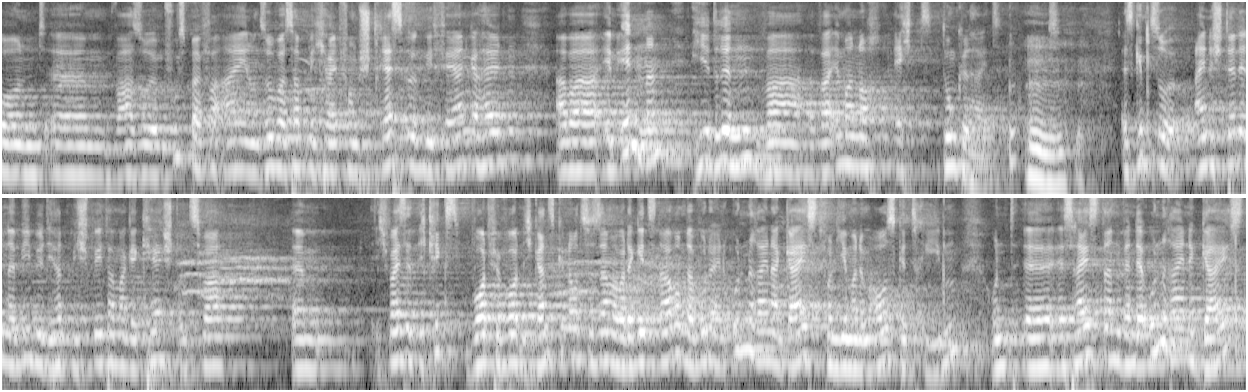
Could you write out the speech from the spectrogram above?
und ähm, war so im Fußballverein und sowas, habe mich halt vom Stress irgendwie ferngehalten. Aber im Innen, hier drin, war, war immer noch echt Dunkelheit. Mhm. Es gibt so eine Stelle in der Bibel, die hat mich später mal gecasht und zwar, ähm, ich weiß jetzt, ich krieg's Wort für Wort nicht ganz genau zusammen, aber da geht es darum, da wurde ein unreiner Geist von jemandem ausgetrieben und äh, es heißt dann, wenn der unreine Geist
